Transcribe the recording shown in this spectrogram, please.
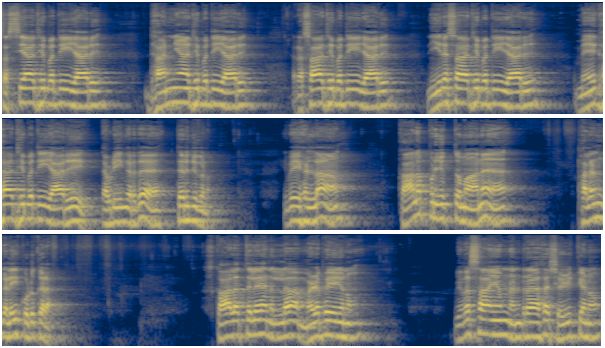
சஸ்யாதிபதி யார்? தானியாதிபதி யார்? ரசாதிபதி யார்? நீரசாதிபதி யார்? மேகாதிபதி யார்? அப்படிங்கிறத தெரிஞ்சுக்கணும். இவைகள்லாம் காலப்பிரயுக்தமான பலன்களை கொடுக்குறார் காலத்தில் நல்லா மழை பெய்யணும். விவசாயம் நன்றாக செழிக்கணும்.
